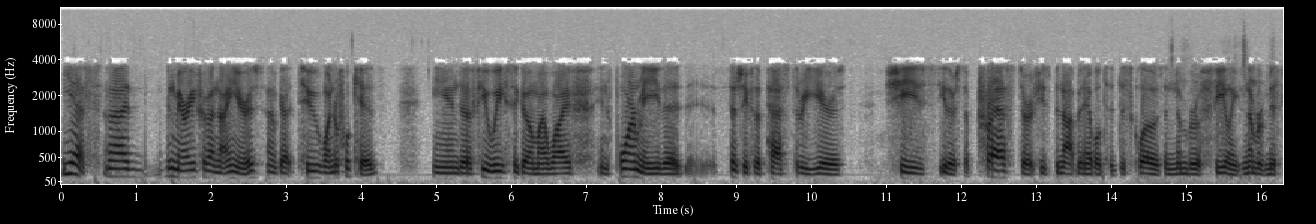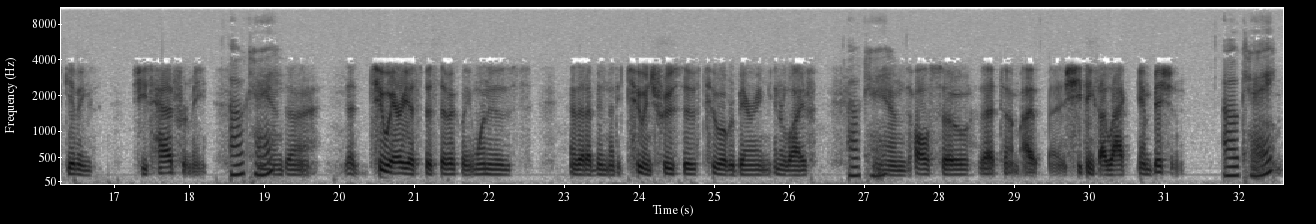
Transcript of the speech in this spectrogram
Yes. Uh, I've been married for about nine years. I've got two wonderful kids. And a few weeks ago, my wife informed me that essentially for the past three years, she's either suppressed or she's not been able to disclose a number of feelings, a number of misgivings she's had for me. Okay. And uh, uh, two areas specifically. One is uh, that I've been, I think, too intrusive, too overbearing in her life, Okay. and also that um, I, uh, she thinks I lack ambition. Okay. Um,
